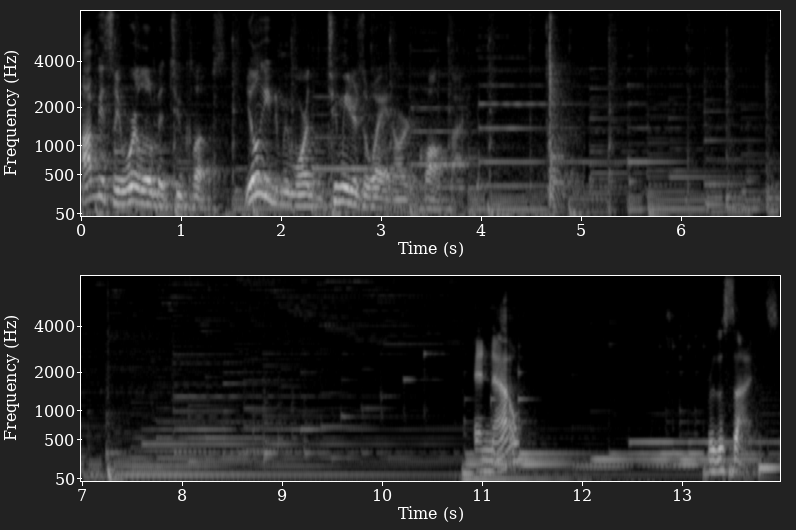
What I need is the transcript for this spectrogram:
Obviously, we're a little bit too close. You'll need to be more than two meters away in order to qualify. And now, for the science.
